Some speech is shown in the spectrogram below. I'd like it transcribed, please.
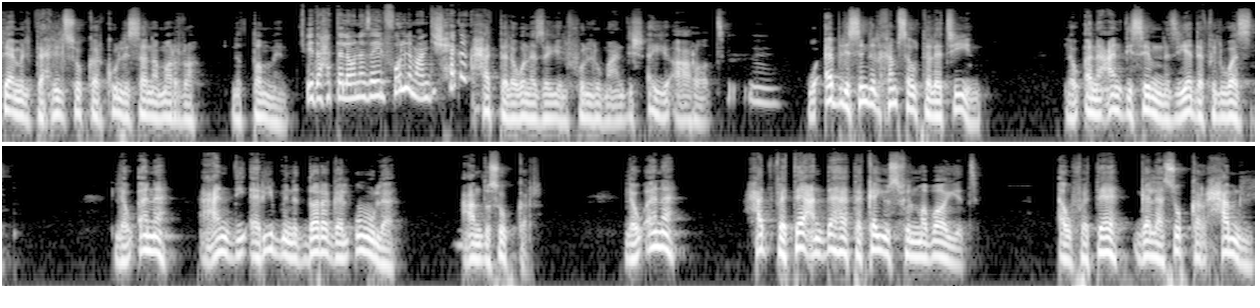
تعمل تحليل سكر كل سنة مرة نطمن. إيه ده حتى لو أنا زي الفل ما عنديش حاجة؟ حتى لو أنا زي الفل وما عنديش أي أعراض. مم. وقبل سن ال 35 لو أنا عندي سمنة زيادة في الوزن لو أنا عندي قريب من الدرجة الأولى عنده سكر لو أنا حد فتاة عندها تكيس في المبايض أو فتاة جالها سكر حمل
